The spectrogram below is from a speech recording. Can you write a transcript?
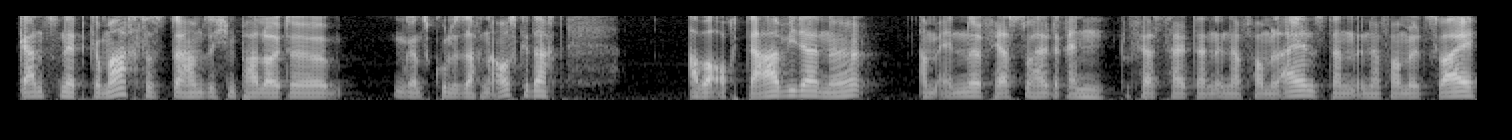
ganz nett gemacht. Das, da haben sich ein paar Leute ganz coole Sachen ausgedacht. Aber auch da wieder, ne, am Ende fährst du halt Rennen. Du fährst halt dann in der Formel 1, dann in der Formel 2,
